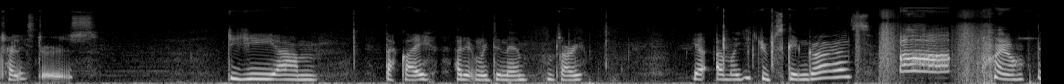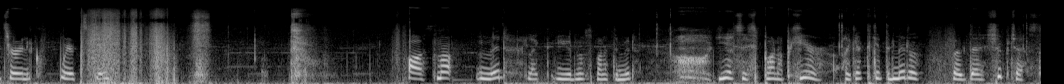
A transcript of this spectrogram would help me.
Charliesters. DG, um, that guy, I didn't read the name, I'm sorry. Yeah, I'm a YouTube skin, guys. Ah! I know, it's a really weird skin. Oh, it's not mid, like, you don't spawn at the mid. Oh, yes, I spawn up here. I get to get the middle of the ship chest.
